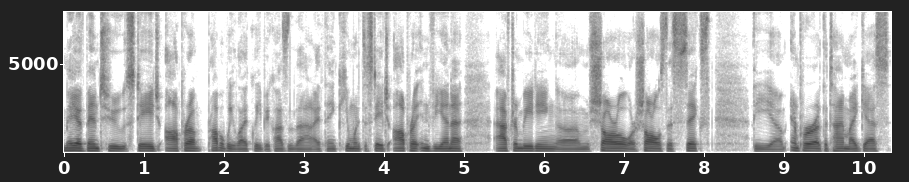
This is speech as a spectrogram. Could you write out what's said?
may have been to stage opera, probably likely because of that. I think he wanted to stage opera in Vienna after meeting um, Charles or Charles VI, the um, emperor at the time, I guess.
